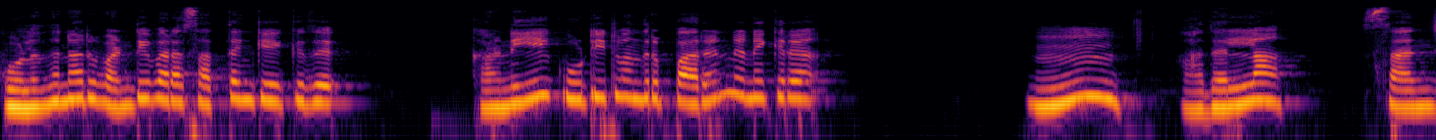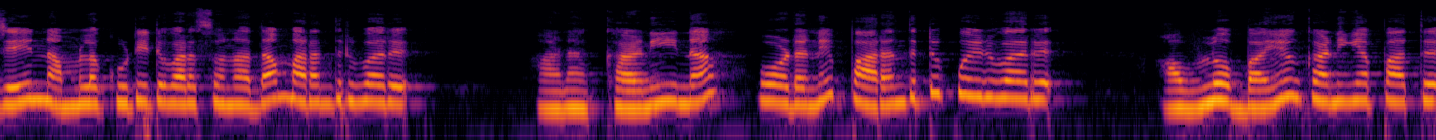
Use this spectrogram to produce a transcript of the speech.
கொழுந்தனார் வண்டி வர சத்தம் கேட்குது கனியை கூட்டிட்டு வந்திருப்பாருன்னு நினைக்கிறேன். ம் அதெல்லாம். சஞ்சய் நம்மளை கூட்டிட்டு வர சொன்னாதான் மறந்துடுவாரு. ஆனால் கனினா உடனே பறந்துட்டு போயிடுவாரு. அவ்வளோ பயம் கனியை பார்த்து.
